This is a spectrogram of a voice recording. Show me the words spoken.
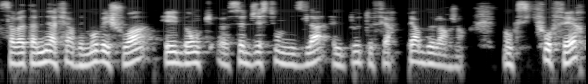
ça va t'amener à faire des mauvais choix et donc euh, cette gestion de mise là, elle peut te faire perdre de l'argent. Donc ce qu'il faut faire,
